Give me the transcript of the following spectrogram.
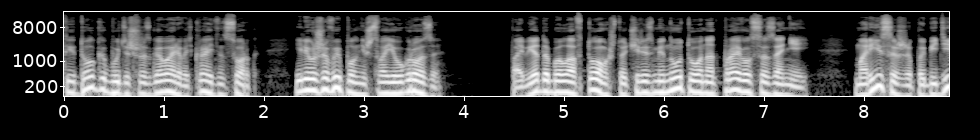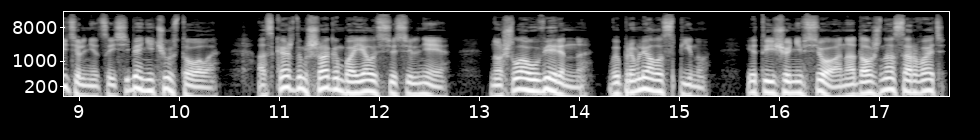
«Ты долго будешь разговаривать, Крайден Сорг? Или уже выполнишь свои угрозы?» Победа была в том, что через минуту он отправился за ней. Мариса же, победительницей, себя не чувствовала, а с каждым шагом боялась все сильнее. Но шла уверенно, выпрямляла спину. Это еще не все, она должна сорвать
